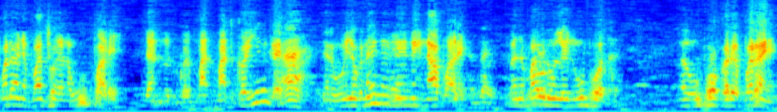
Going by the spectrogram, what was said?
પરાણે પાછો એને ઉપાડે. ઊભો કરે. પરાણે.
